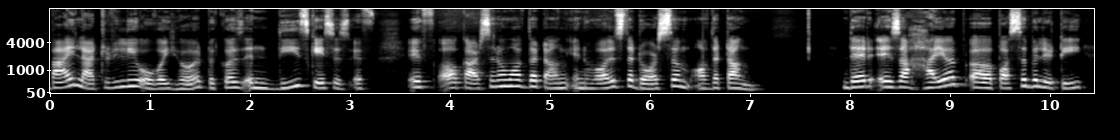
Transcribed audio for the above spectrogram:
bilaterally over here because in these cases, if, if a carcinoma of the tongue involves the dorsum of the tongue, there is a higher uh, possibility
